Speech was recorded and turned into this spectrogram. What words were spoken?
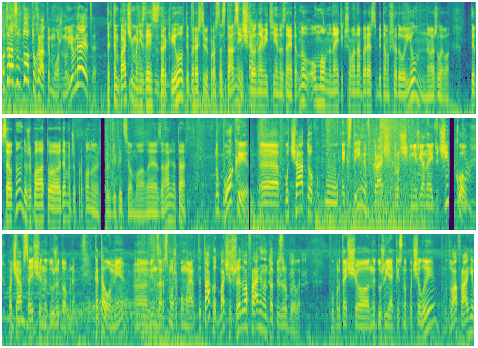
одразу в доту грати можна, уявляєте? Так тим паче, мені здається, з Willow ти береш собі просто стан, Звичайно. якщо навіть, я не знаю, там, ну, умовно, навіть якщо вона бере собі там Shadow Realm, неважливо, ти все одно дуже багато демеджу пропонуєш завдяки цьому, але загально так. Ну, поки е, початок у екстримів краще трошечки, ніж я навіть очікував, хоча все ще не дуже добре. Катаомі, е, він зараз може померти. Так, от бачиш, вже два фраги на топі зробили. Попри те, що не дуже якісно почали, в два фраги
